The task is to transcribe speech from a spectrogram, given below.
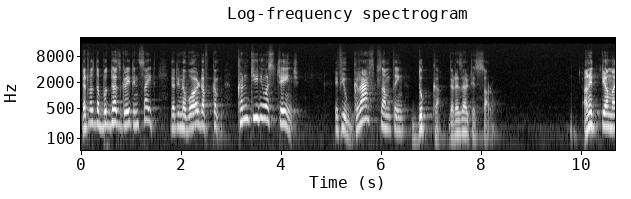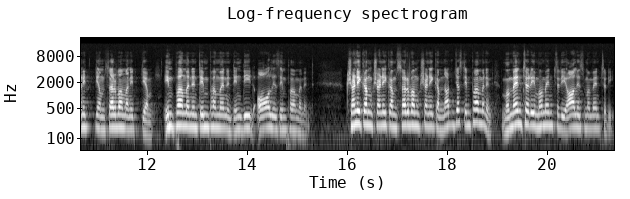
That was the Buddha's great insight that in a world of com- continuous change, if you grasp something, dukkha, the result is sorrow. Anityam, anityam, sarvam anityam. Impermanent, impermanent. Indeed, all is impermanent. Kshanikam, kshanikam, sarvam kshanikam. Not just impermanent. Momentary, momentary. All is momentary.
